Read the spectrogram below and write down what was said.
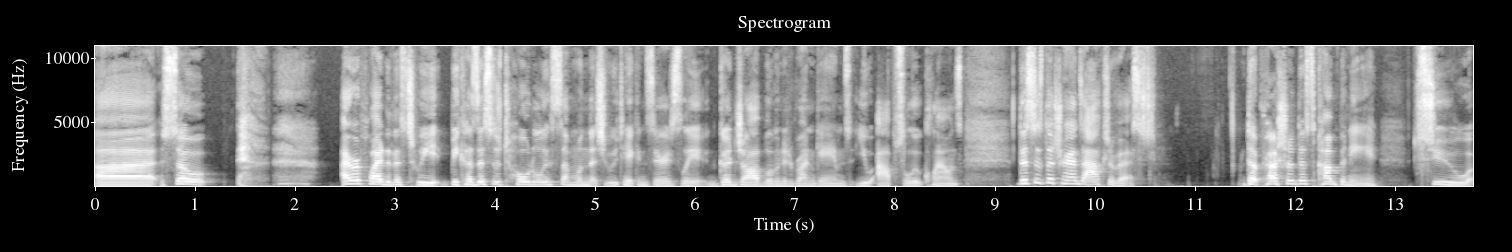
Uh, so I replied to this tweet because this is totally someone that should be taken seriously. Good job, limited run games, you absolute clowns. This is the trans activist that pressured this company to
